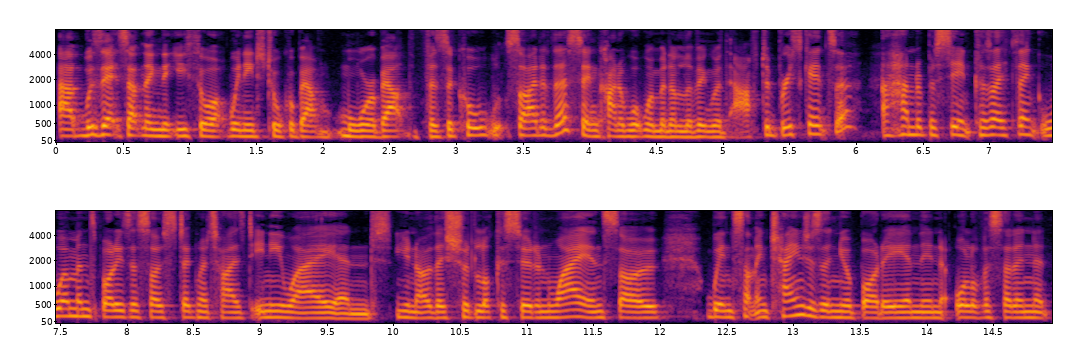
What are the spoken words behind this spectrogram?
uh, was that something that you thought we need to talk about more about the physical side of this and kind of what women are living with after breast cancer? A hundred percent, because I think women's bodies are so stigmatized anyway, and you know they should look a certain way. And so when something changes in your body, and then all of a sudden it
